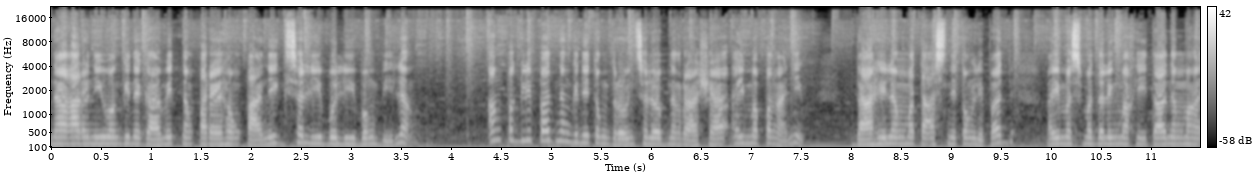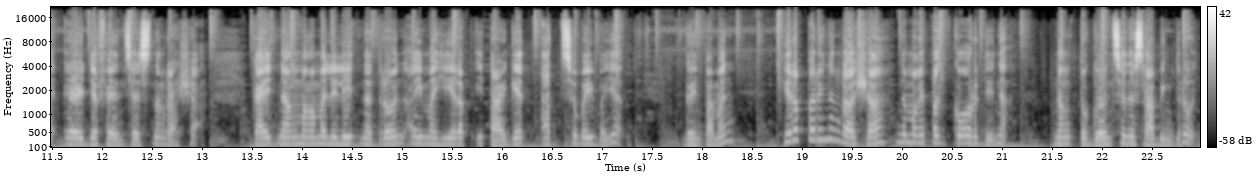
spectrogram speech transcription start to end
na karaniwang ginagamit ng parehong panig sa libo-libong bilang. Ang paglipad ng ganitong drone sa loob ng Russia ay mapanganib dahil ang mataas nitong lipad ay mas madaling makita ng mga air defenses ng Russia kahit na ang mga maliliit na drone ay mahirap i-target at subaybayan. Gayunpaman, hirap pa rin ng Russia na makipagkoordina ng tugon sa nasabing drone,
